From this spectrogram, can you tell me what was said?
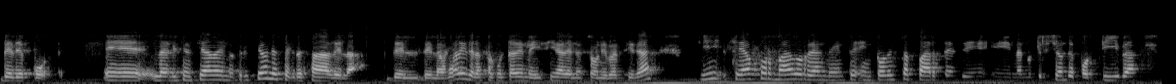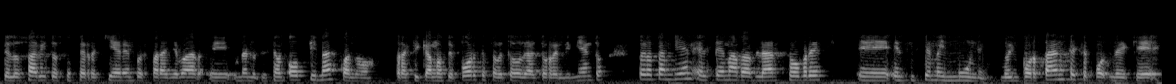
de deporte. Eh, la licenciada en nutrición es egresada de la, de, la UAD y de la Facultad de Medicina de nuestra universidad y se ha formado realmente en toda esta parte de eh, la nutrición deportiva, de los hábitos que se requieren pues para llevar eh, una nutrición óptima cuando practicamos deporte, sobre todo de alto rendimiento, pero también el tema va a hablar sobre el sistema inmune, lo importante que, que,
